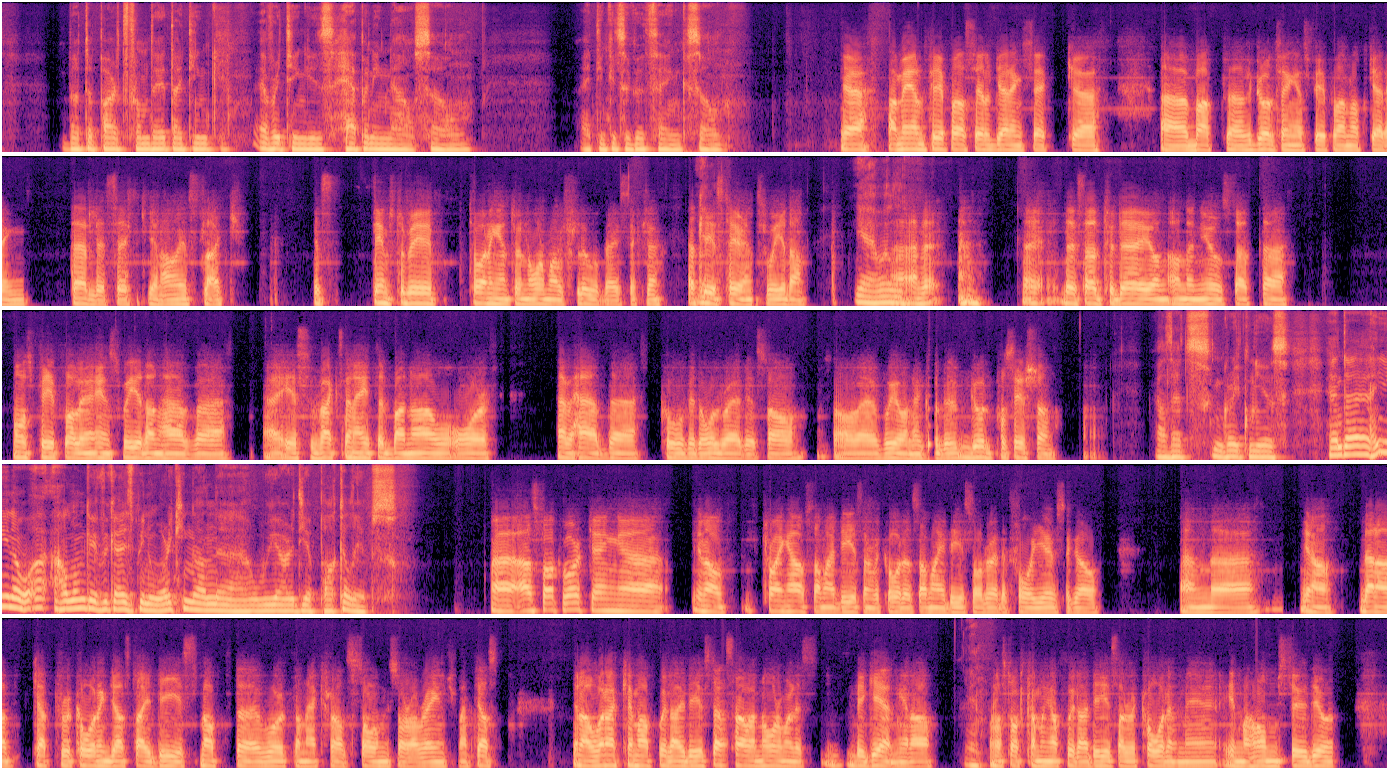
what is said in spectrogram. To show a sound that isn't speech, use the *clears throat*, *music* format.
but apart from that, I think everything is happening now. So I think it's a good thing. So Yeah, I mean, people are still getting sick, uh, uh, but uh, the good thing is people are not getting deadly sick. You know, it's like it seems to be turning into a normal flu, basically, at Yeah. least here in Sweden. yeah, well, Uh, and they, *clears throat* they said today on, on the news that uh, most people in, in Sweden have uh, uh, is vaccinated by now or have had uh, COVID already. So so uh, we are in a good good position. Well, that's great news. And, uh, you know, how long have you guys been working on uh, We Are the Apocalypse? Uh, I started working, uh, you know, trying out some ideas and recorded some ideas already four years ago, and uh, you know, then I kept recording just ideas, not uh, worked on actual songs or arrangement. Just you know, when I came up with ideas, that's how I normally begin. You know, Yeah. when I start coming up with ideas, I record them in, in my home studio,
